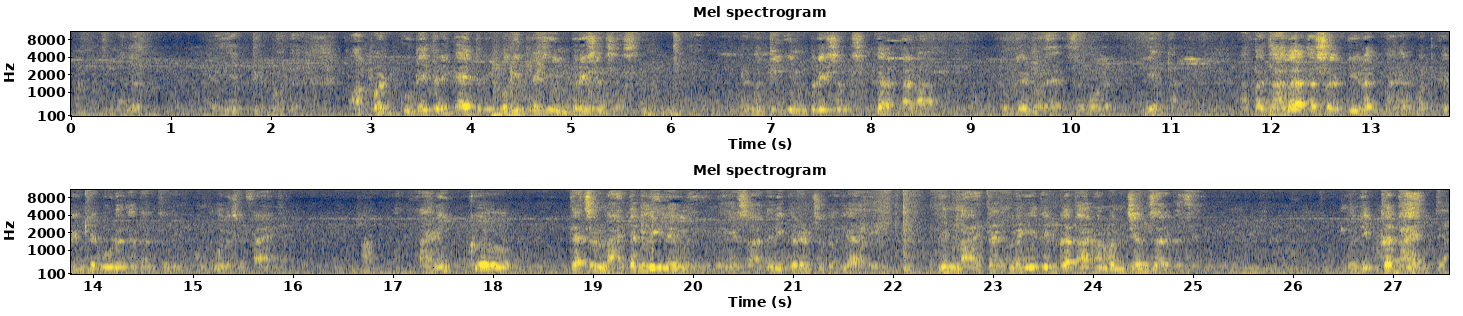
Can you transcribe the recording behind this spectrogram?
माझं वैयक्तिक मत आहे. आपण कुठेतरी काहीतरी बघितल्याची इम्प्रेशन्स असतात. आणि मग ती इम्प्रेशन्स करताना तुमच्या डोळ्यासमोर येतात. आता झालं असं की रत्नाकर मतकरींच्या गूढकथांचं मी खूप वर्ष फॅन आहे हां. आणि त्याचं नाटक लिहिलेलं नाही. हे सादरीकरण सुद्धा जे आहे ते नाटक नाही ते कथा हा मंचनसारखंच आहे. म्हणजे कथा आहेत त्या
